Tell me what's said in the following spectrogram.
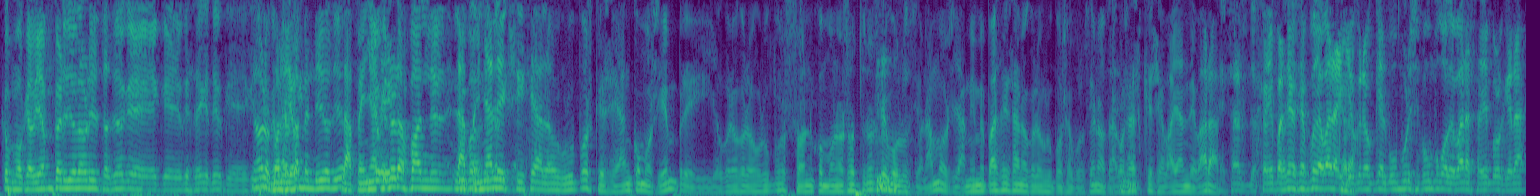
como que habían perdido la orientación que, que yo que sé, que, tío, que, que No, lo que han vendido, tío. La peña, yo le, no era fan de, la muy fan de peña le Metallica. exige a los grupos que sean como siempre. Y yo creo que los grupos son como nosotros que evolucionamos. Y a mí me parece sano que los grupos evolucionen. Otra cosa es que se vayan de varas. Exacto, es que a mí me parecía que se fue de varas. Yo creo que el Bumburi se fue un poco de varas también porque era,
